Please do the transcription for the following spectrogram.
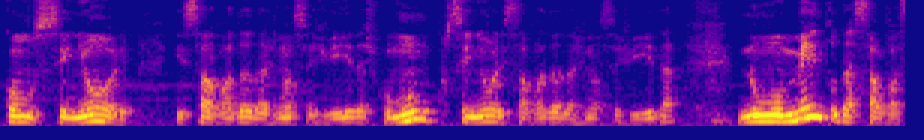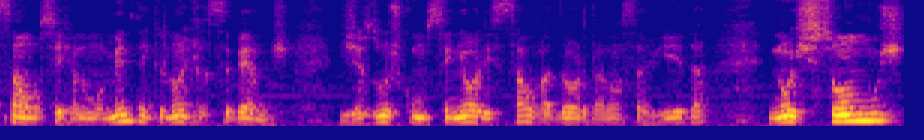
como Senhor e Salvador das nossas vidas, como único Senhor e Salvador das nossas vidas, no momento da salvação, ou seja, no momento em que nós recebemos Jesus como Senhor e Salvador da nossa vida, nós somos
